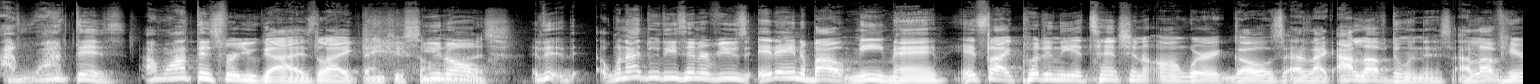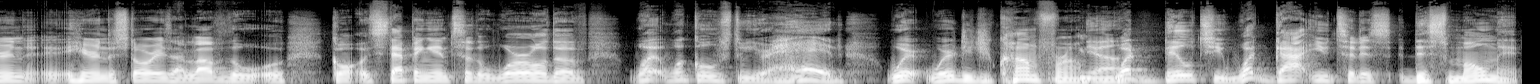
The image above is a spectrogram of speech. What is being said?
I want this. I want this for you guys. Like Thank you so you know, much. th- th- when I do these interviews, it ain't about me, man. It's like putting the attention on where it goes. I like I love doing this. I love hearing hearing the stories. I love the go, stepping into the world of what what goes through your head. Where where did you come from? Yeah. What built you? What got you to this this moment?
